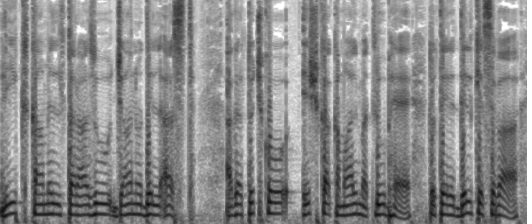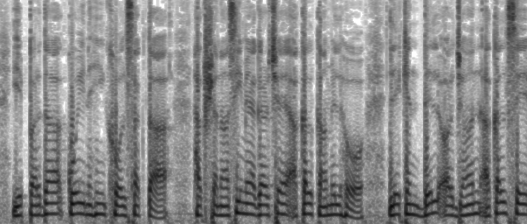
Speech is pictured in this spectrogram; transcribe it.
لیک کامل ترازو جان و دل است۔ اگر تجھ کو عشق کا کمال مطلوب ہے تو تیرے دل کے سوا یہ پردہ کوئی نہیں کھول سکتا۔ حق شناسی میں اگرچہ عقل کامل ہو، لیکن دل اور جان عقل سے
